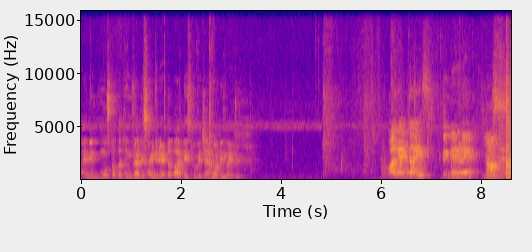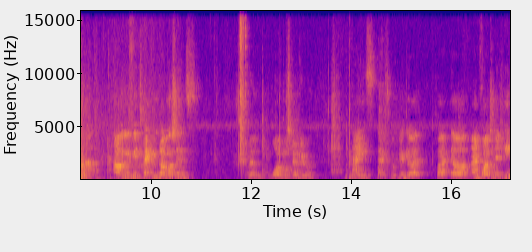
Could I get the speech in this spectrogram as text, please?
I mean, most of the things are decided at the parties to which I am not invited. Alright guys, big day today. Huh? Uh, How many of you expecting promotions? Well, almost everyone. Nice, that's good to hear. But uh, unfortunately,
